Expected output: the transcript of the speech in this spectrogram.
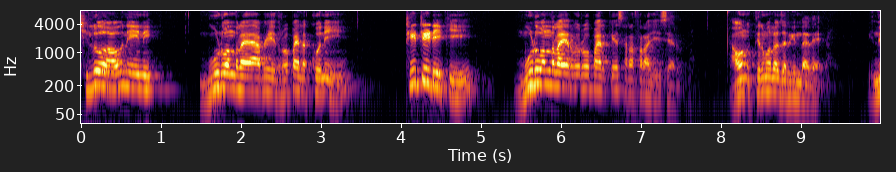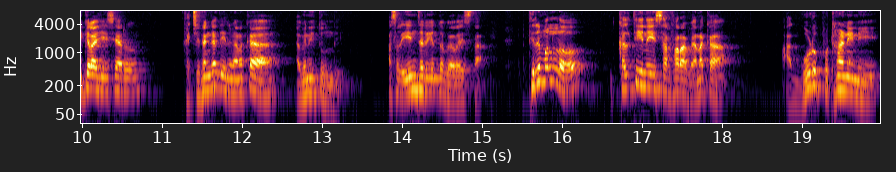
కిలో ఆవు నెయ్యిని మూడు వందల యాభై ఐదు రూపాయలకు కొని టీటీడీకి మూడు వందల ఇరవై రూపాయలకే సరఫరా చేశారు. అవును తిరుమలలో జరిగింది అదే. ఎందుకు ఇలా చేశారు? ఖచ్చితంగా దీని వెనక అవినీతి ఉంది. అసలు ఏం జరిగిందో వివరిస్తా. తిరుమలలో కల్తీనే సరఫరా వెనక ఆ గూడు పుఠాణిని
